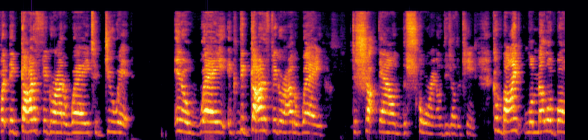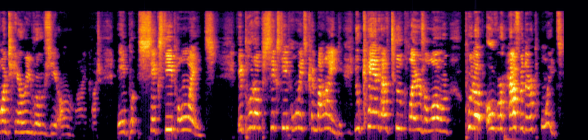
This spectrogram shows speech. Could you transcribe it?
but they gotta figure out a way to do it in a way, they got to figure out a way to shut down the scoring of these other teams. Combined, LaMelo Ball and Terry Rozier, oh my gosh, they put 60 points. They put up 60 points combined. You can't have two players alone put up over half of their points.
